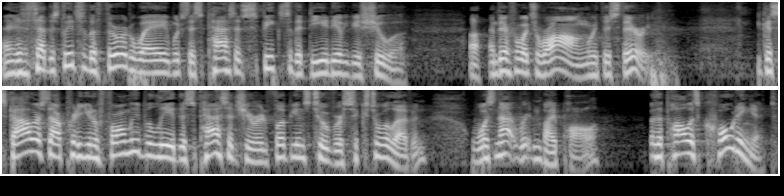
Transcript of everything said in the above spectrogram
And as I said, this leads to the third way in which this passage speaks to the deity of Yeshua. Uh, and therefore, what's wrong with this theory? Because scholars now pretty uniformly believe this passage here in Philippians 2, verse 6 to 11, was not written by Paul, but that Paul is quoting it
